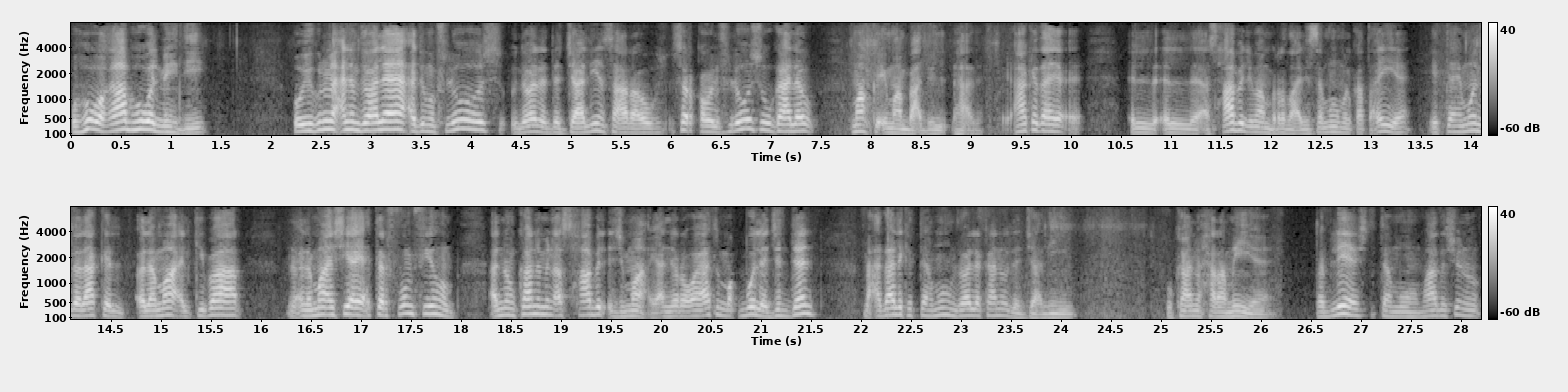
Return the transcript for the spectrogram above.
وهو غاب هو المهدي. ويقولون عنهم ذولا عندهم فلوس وذولا دجالين صاروا سرقوا الفلوس وقالوا ماكو إمام بعد هذا. هكذا أصحاب الإمام الرضا اللي يسموهم القطعية يتهمون ذلك العلماء الكبار من علماء الشيعة يعترفون فيهم أنهم كانوا من أصحاب الإجماع يعني رواياتهم مقبولة جدا. مع ذلك اتهموهم ذولا كانوا دجالين وكانوا حرامية. طيب ليش تتهموهم؟ هذا شنو؟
